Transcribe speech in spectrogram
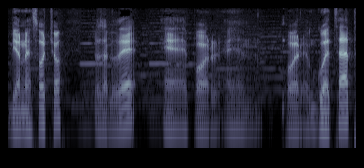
viernes 8. Lo saludé eh, por, em, por WhatsApp.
